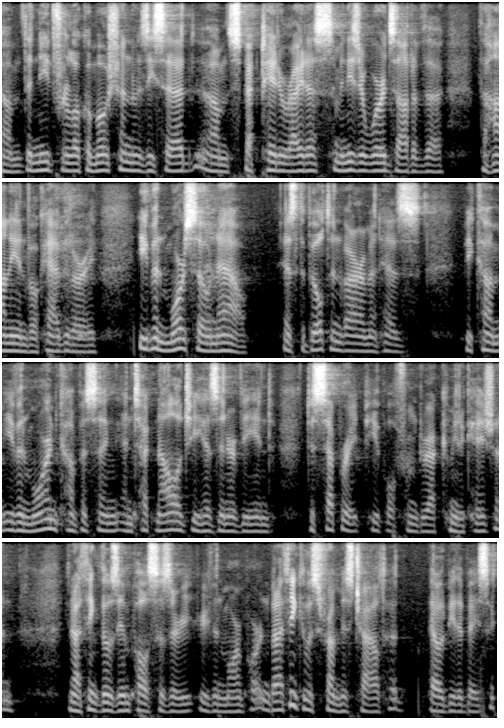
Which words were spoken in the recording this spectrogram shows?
um, the need for locomotion, as he said, um, spectatoritis. I mean, these are words out of the, the Hahnian vocabulary. Even more so now, as the built environment has become even more encompassing and technology has intervened to separate people from direct communication. You know, I think those impulses are e- even more important. But I think it was from his childhood. That would be the basic.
